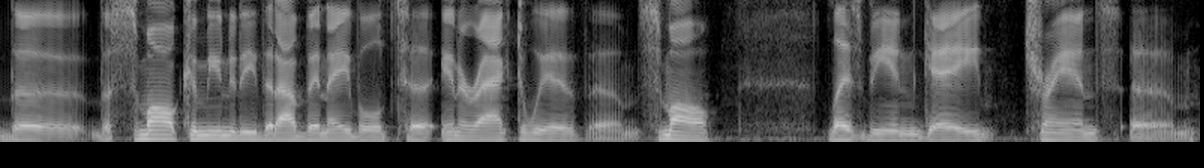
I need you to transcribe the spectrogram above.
the the small community that I've been able to interact with, um, small lesbian, gay, trans, um,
